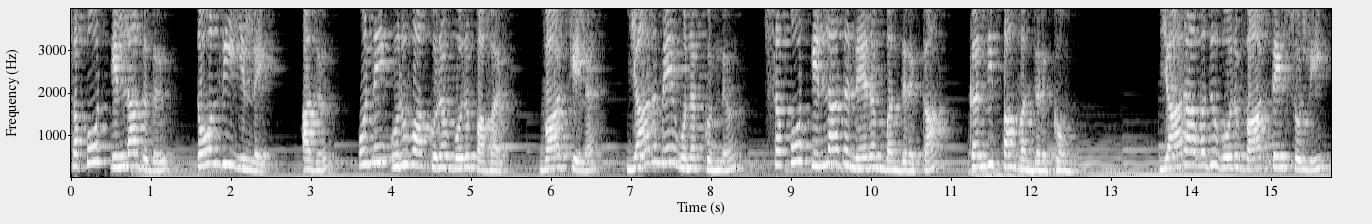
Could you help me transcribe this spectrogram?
சப்போர்ட் இல்லாதது தோல்வி இல்லை. அது உன்னை உருவாக்குற ஒரு பவர் வாழ்க்கையில யாருமே உனக்குன்னு சப்போர்ட் இல்லாத நேரம் வந்திருக்கா? கண்டிப்பா வந்திருக்கும். யாராவது ஒரு வார்த்தை சொல்லி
